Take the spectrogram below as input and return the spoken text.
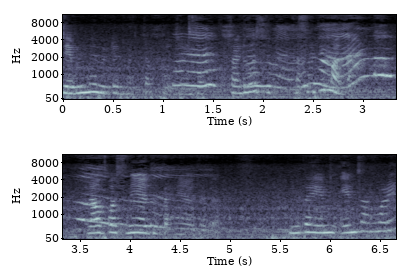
టేబుల్ మీద పెట్టేది పెట్టి తప్పు చదువు సరస్వతి మాత నా ఫస్ట్ నేను అవుతుందా నేను అవుతుందా ఇంకా ఏం ఏం సాంగ్ పాడి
